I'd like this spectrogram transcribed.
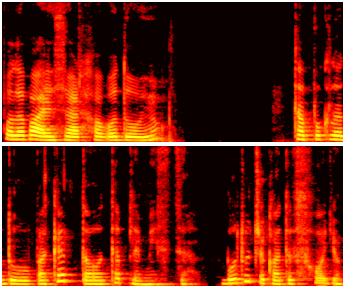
Поливаю зверху водою та покладу у пакет та у тепле місце. Буду чекати всходів.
